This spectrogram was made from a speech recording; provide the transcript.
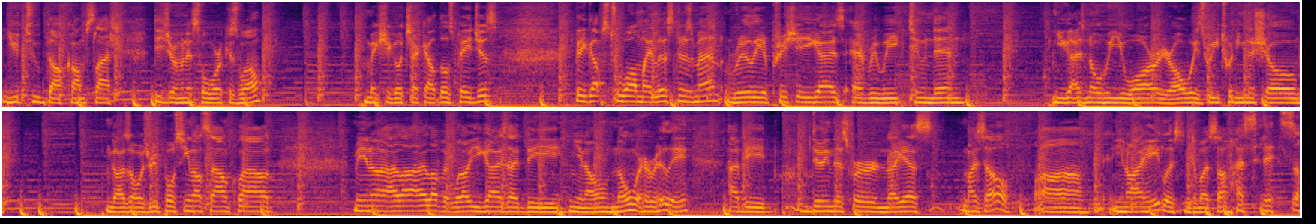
YouTube.com slash DJ Reminisce will work as well. Make sure you go check out those pages. Big ups to all my listeners, man. Really appreciate you guys every week tuned in. You guys know who you are. You're always retweeting the show. You guys always reposting on SoundCloud. I mean, I, I love it. Without you guys, I'd be, you know, nowhere really. I'd be doing this for, I guess, myself. Uh, you know, I hate listening to myself as it is. So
